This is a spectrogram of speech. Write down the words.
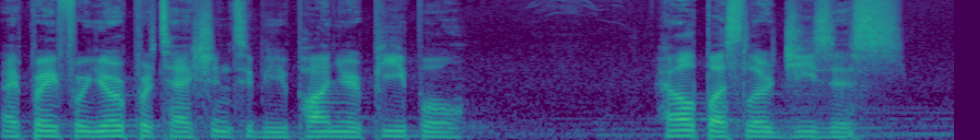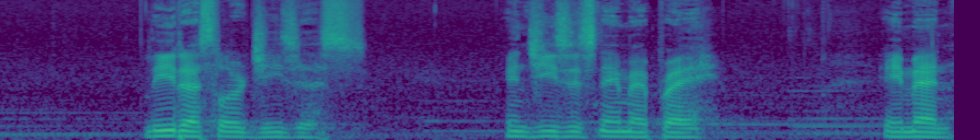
I pray for your protection to be upon your people. Help us, Lord Jesus. Lead us, Lord Jesus. In Jesus' name I pray. Amen.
